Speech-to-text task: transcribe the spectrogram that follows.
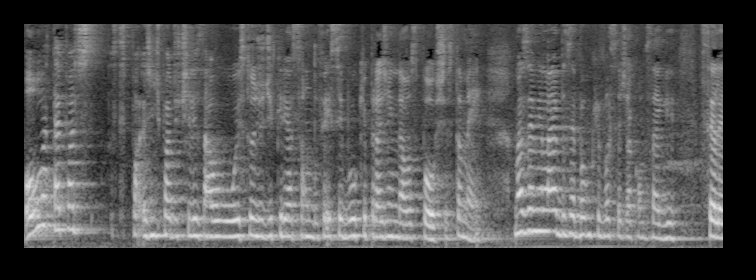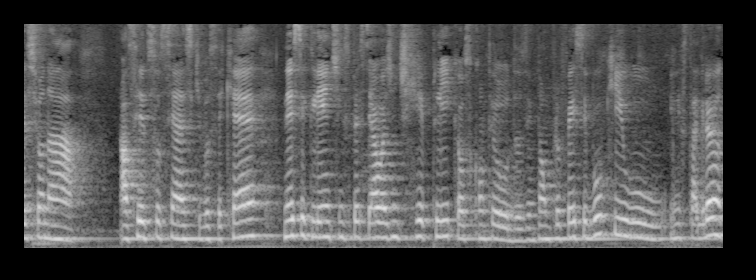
ou até pode, a gente pode utilizar o estúdio de criação do Facebook para agendar os posts também. Mas o MLabs é bom que você já consegue selecionar as redes sociais que você quer. Nesse cliente em especial, a gente replica os conteúdos. Então, para o Facebook e o Instagram,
